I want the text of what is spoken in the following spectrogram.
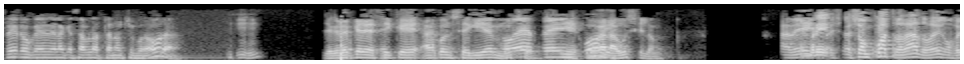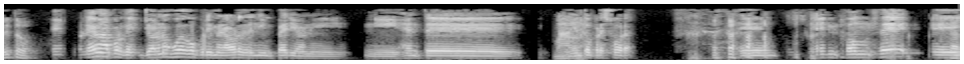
Cero que es de la que se habla esta noche por ahora. Yo creo que decir que ha conseguido mucho. Que juega la Upsilon. A ver, son cuatro dados, eh, ojito. El problema, porque yo no juego primera orden ni imperio, ni, ni gente, gente opresora. Eh, entonces, eh,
